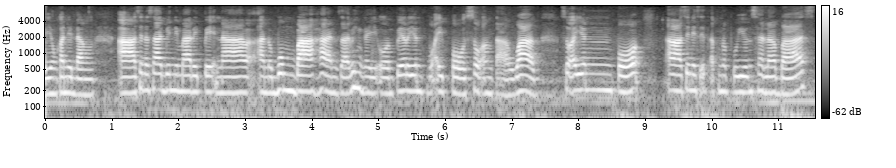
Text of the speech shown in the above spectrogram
yung kanilang ah, sinasabi ni Maripe na ano bombahan sabi ngayon pero yun po ay poso ang tawag. So ayun po ah, sinisit up na po yun sa labas.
